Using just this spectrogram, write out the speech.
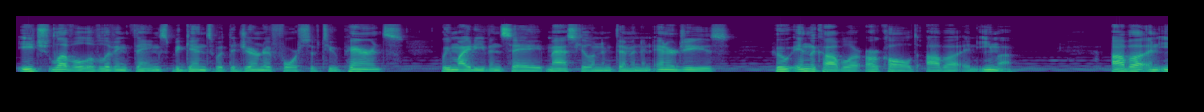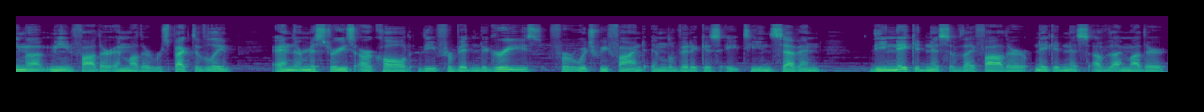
Each level of living things begins with the generative force of two parents, we might even say masculine and feminine energies, who in the Kabbalah are called Abba and Ima. Abba and Ima mean father and mother respectively, and their mysteries are called the Forbidden Degrees, for which we find in Leviticus 18:7, "The nakedness of thy father, nakedness of thy mother,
